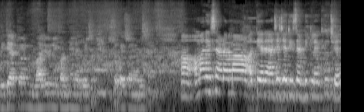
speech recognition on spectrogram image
વિદ્યાર્થીઓની વાલીઓની પણ મહેનત હોય છે. શું કહેશો અ, અમારી શાળામાં અત્યારે આજે જે રિઝલ્ટ ડિક્લેર થયું છે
